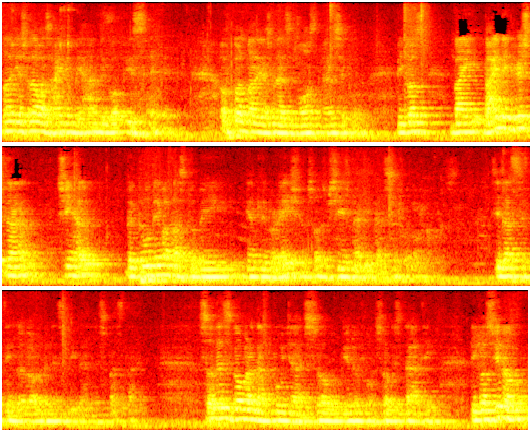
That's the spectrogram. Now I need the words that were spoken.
Mother Yashoda was hiding behind the gopis. of course, Mother Yashoda is most merciful. Because by binding Krishna, she helped the two devatas to be get liberation. So she's very merciful, of course. She's assisting the Lord in his leader in his pastime. So this Govardhan Puja is so beautiful, so ecstatic. Because you know,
